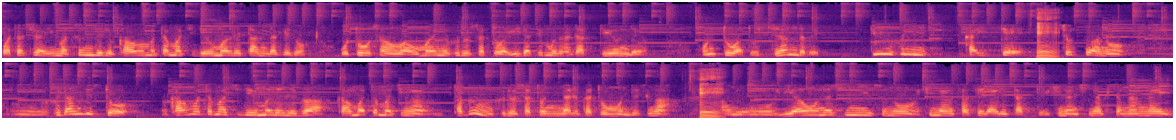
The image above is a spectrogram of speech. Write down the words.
私は今住んでる川俣町で生まれたんだけどお父さんはお前のふるさとは飯舘村だって言うんだよ。本当はどっちなんだべ。っていうふうに書いて、ええ。ちょっとあの、うん、普段ですと川俣町で生まれれば川俣町が多分ふるさとになるかと思うんですが、ええ。あのいやおうなしにその避難させられたって避難しなくちゃなんない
